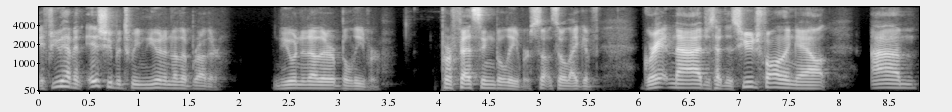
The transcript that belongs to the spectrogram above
if you have an issue between you and another brother, you and another believer, professing believer. So so like if Grant and I just had this huge falling out, um,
